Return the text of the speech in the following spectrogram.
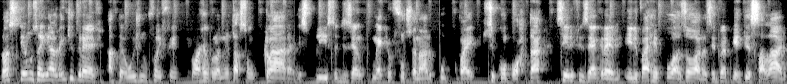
Nós temos aí a lei de greve. Até hoje não foi feita uma regulamentação clara, explícita, dizendo como é que o funcionário público vai se comportar se ele fizer greve. Ele vai repor as horas, ele vai perder salário.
